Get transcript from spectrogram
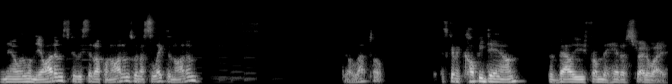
Now I'm on the items because we set up on items. When I select an item, go laptop, it's going to copy down the value from the header straight away.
